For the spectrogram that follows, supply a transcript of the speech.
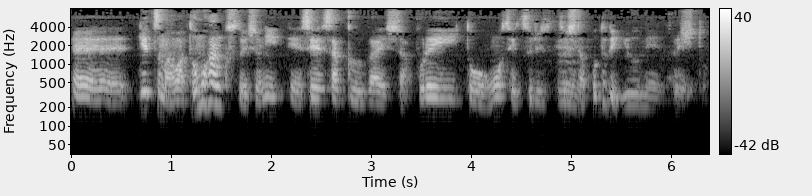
えー、ゲッツマンはトム・ハンクスと一緒に、えー制作会社プレイトーンを設立したことで有名な人と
